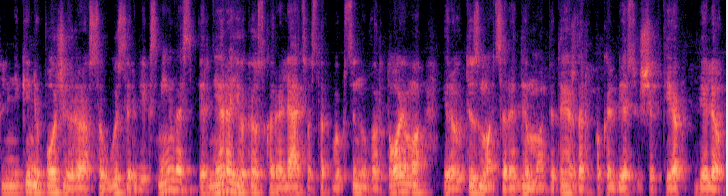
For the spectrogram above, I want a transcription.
klinikiniu požiūriu yra saugus ir veiksmingas ir nėra jokios koreliacijos tarp vakcinų vartojimo ir autizmo atsiradimo. Apie tai aš dar pakalbėsiu šiek tiek vėliau.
